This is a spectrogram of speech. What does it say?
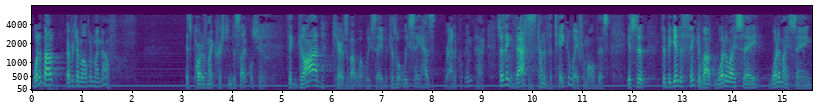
what about every time I open my mouth as part of my Christian discipleship? That God cares about what we say because what we say has radical impact. So I think that's kind of the takeaway from all this is to, to begin to think about what do I say, what am I saying,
